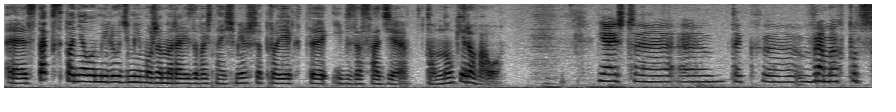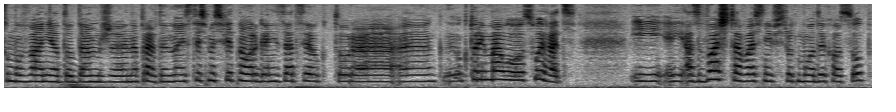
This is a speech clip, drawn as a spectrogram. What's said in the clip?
E, z tak wspaniałymi ludźmi możemy realizować najśmielsze projekty i w zasadzie to mną kierowało. Ja jeszcze e, tak e, w ramach podsumowania dodam, że naprawdę no, jesteśmy świetną organizacją, która, e, o której mało słychać. I, a zwłaszcza właśnie wśród młodych osób.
